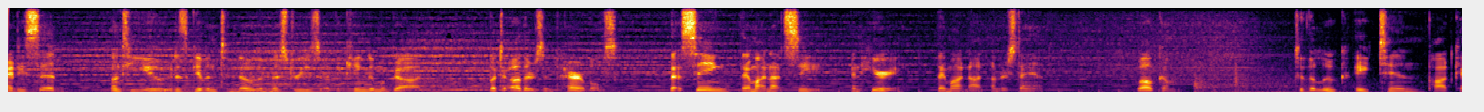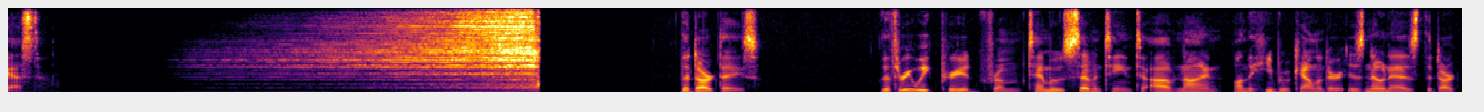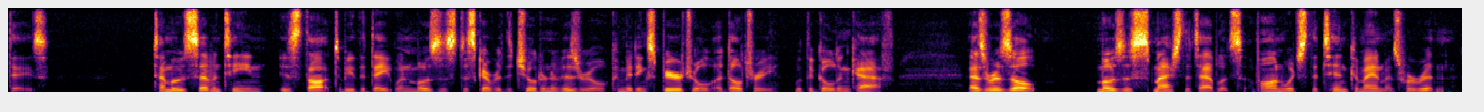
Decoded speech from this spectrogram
And he said, Unto you it is given to know the mysteries of the kingdom of God, but to others in parables, that seeing they might not see, and hearing they might not understand. Welcome to the Luke 8:10 podcast. The Dark Days. The three week period from Tammuz 17 to Av 9 on the Hebrew calendar is known as the Dark Days. Tammuz 17 is thought to be the date when Moses discovered the children of Israel committing spiritual adultery with the golden calf. As a result, Moses smashed the tablets upon which the Ten Commandments were written.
